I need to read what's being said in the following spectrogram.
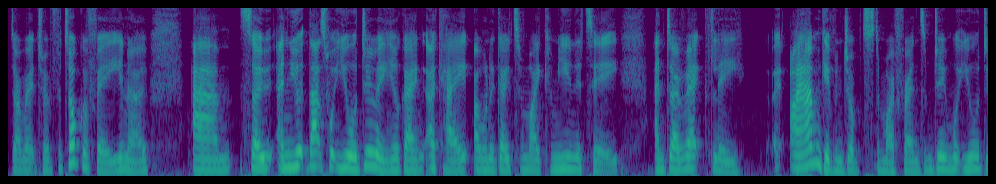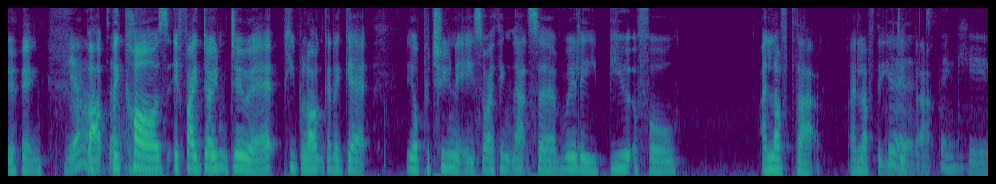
director of photography you know um so and you that's what you're doing you're going okay i want to go to my community and directly I- am giving jobs to my friends. I'm doing what you're doing. Yeah, But definitely. because if I don't do it, people aren't going to get the opportunity. So I think that's a really beautiful. I loved that. I love that you did that. Thank you.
